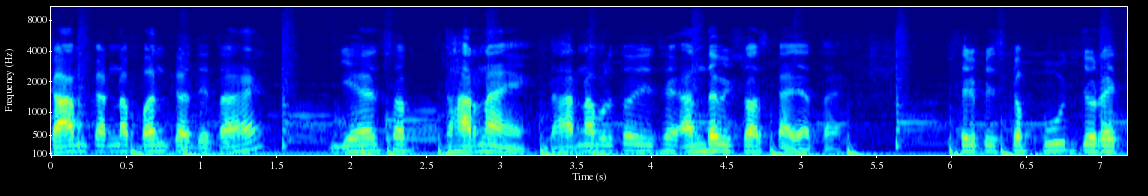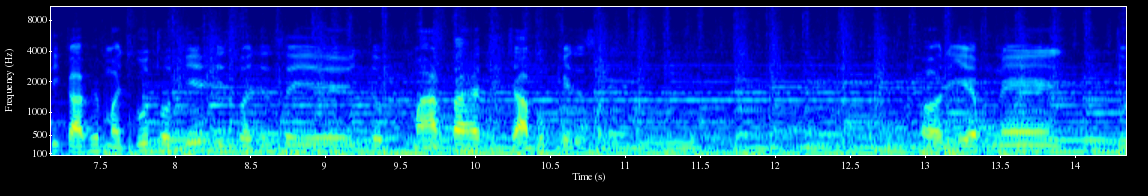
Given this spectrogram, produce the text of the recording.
काम करना बंद कर देता है। यह सब धारणा है। धारणा बोले तो इसे अंधविश्वास कहा जाता है। सिर्फ़ इसका पूछ जो रहती काफ़ी मज़बूत होती है। इस वजह से ये जो मारता है तो चाबुक के जैसा लगता है। और ये अपने जो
